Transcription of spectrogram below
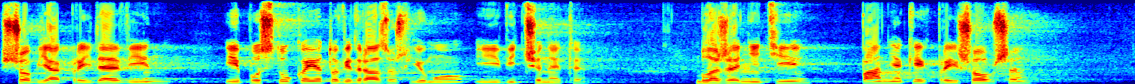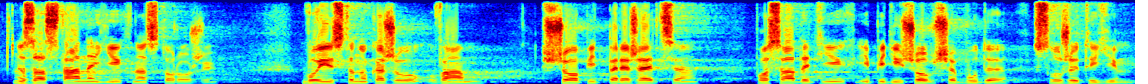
щоб як прийде він і постукає, то відразу ж йому і відчинити. Блаженні ті, пан яких прийшовши, застане їх на сторожі. Воістину кажу вам, що підпережеться, посадить їх і, підійшовши, буде служити їм.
